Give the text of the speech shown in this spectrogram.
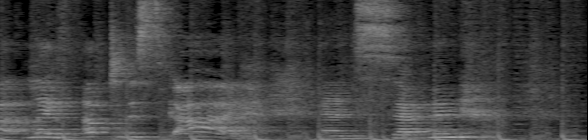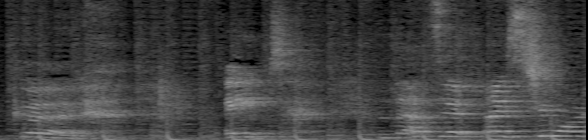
up, legs up to the sky. And seven. Good. Eight. That's it. Nice, two more.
